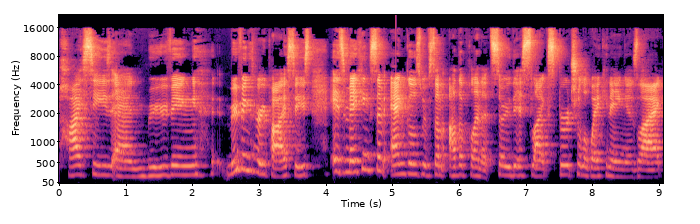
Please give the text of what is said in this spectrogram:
Pisces and moving moving through Pisces, it's making some angles with some other planets. So this like spiritual awakening is like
